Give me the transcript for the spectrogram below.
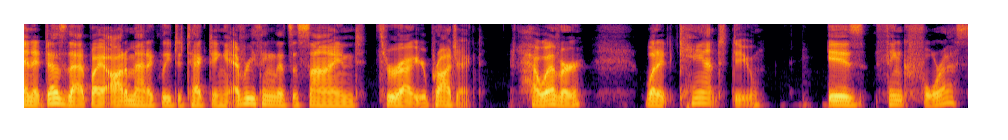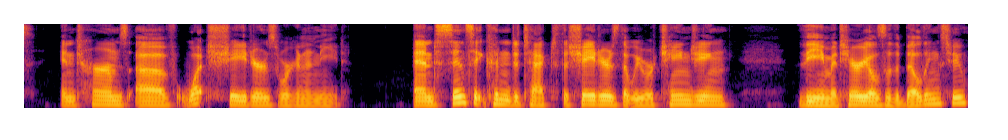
and it does that by automatically detecting everything that's assigned throughout your project. However, what it can't do is think for us in terms of what shaders we're going to need. And since it couldn't detect the shaders that we were changing the materials of the buildings to,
